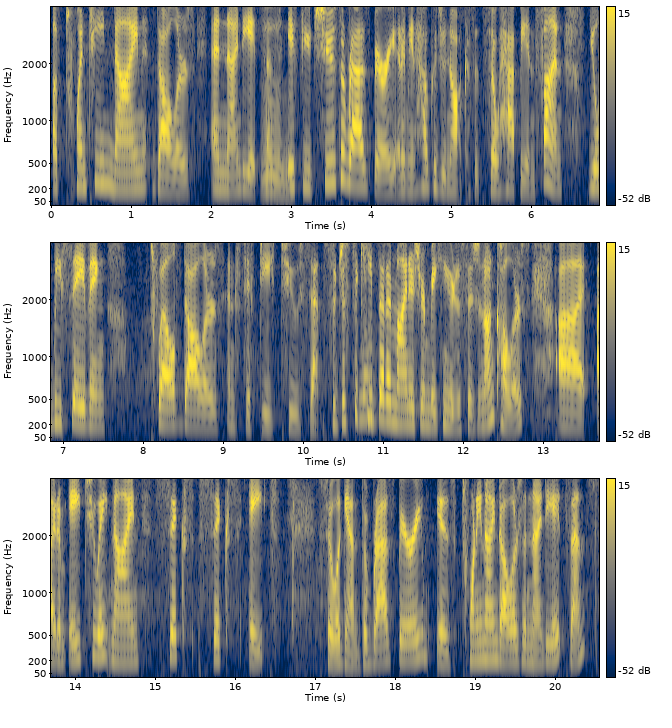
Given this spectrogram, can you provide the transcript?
of $29.98. Mm. If you choose the raspberry, and I mean, how could you not? Because it's so happy and fun, you'll be saving $12.52. So just to keep that in mind as you're making your decision on colors, uh, item A289668. So again, the raspberry is $29.98.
